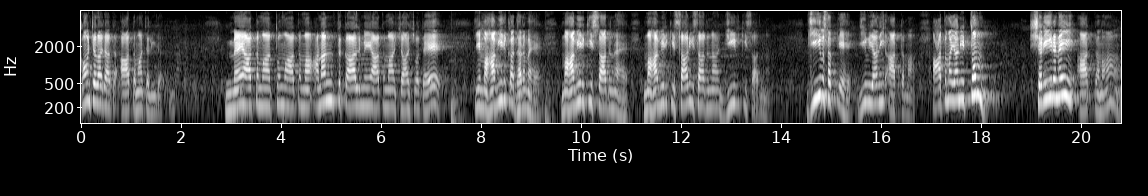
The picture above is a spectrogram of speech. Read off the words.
कौन चला जाता है? आत्मा चली जाती है। मैं आत्मा, तुम आत्मा, अनंत काल में आत्मा शाश्वत है। ये महावीर का धर्म है। महावीर की साधना है। महावीर की सारी साधना, जीव की साधना। जीव सत्य है, जीव यानी आत्मा। आत्मा यानी तुम, शरीर नहीं, आत्मा।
